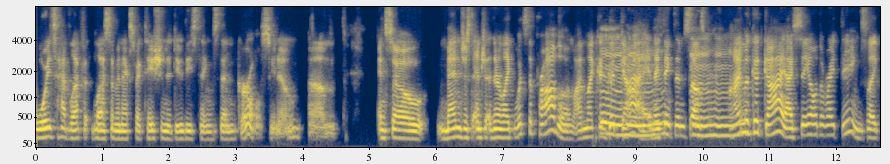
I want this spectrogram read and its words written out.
boys have left less of an expectation to do these things than girls, you know. Um, and so men just enter and they're like, What's the problem? I'm like a mm-hmm. good guy. And they mm-hmm. think themselves, mm-hmm. I'm a good guy. I say all the right things. Like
